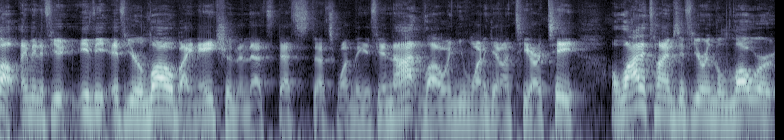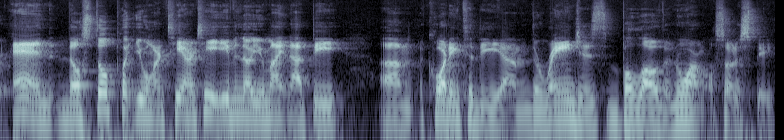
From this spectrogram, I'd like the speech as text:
Well, I mean, if you if, you, if you're low by nature, then that's that's that's one thing. If you're not low and you want to get on TRT, a lot of times if you're in the lower end, they'll still put you on TRT, even though you might not be um, according to the um, the ranges below the normal, so to speak.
